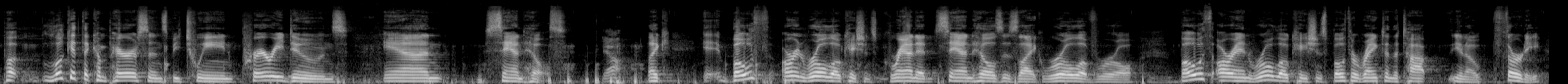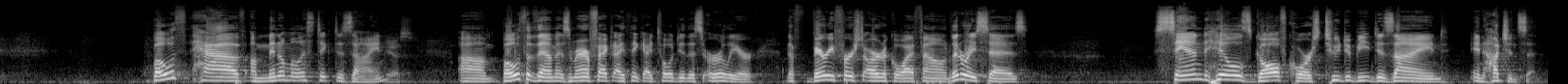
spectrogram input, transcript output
but look at the comparisons between prairie dunes and sand hills. Yeah. Like it, both are in rural locations. Granted, Sand Hills is like rural of rural. Both are in rural locations. Both are ranked in the top, you know, 30. Both have a minimalistic design. Yes. Um, both of them, as a matter of fact, I think I told you this earlier. The very first article I found literally says Sand Hills Golf Course to, to be designed in Hutchinson.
